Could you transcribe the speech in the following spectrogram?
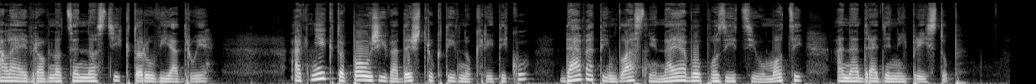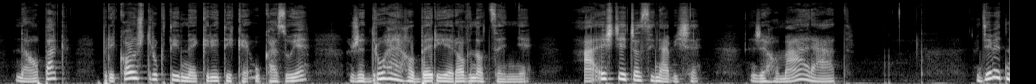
ale aj v rovnocennosti, ktorú vyjadruje. Ak niekto používa deštruktívnu kritiku, dáva tým vlastne najavo pozíciu moci a nadradený prístup. Naopak, pri konštruktívnej kritike ukazuje, že druhého berie rovnocenne a ešte čo si navyše, že ho má rád. V 19.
